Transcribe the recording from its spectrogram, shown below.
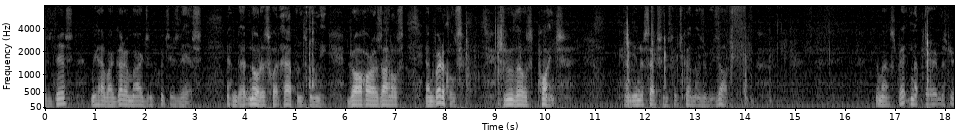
is this. We have our gutter margin, which is this. And uh, notice what happens when we draw horizontals and verticals through those points and the intersections which come as a result. Come on, straighten up there, mister.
